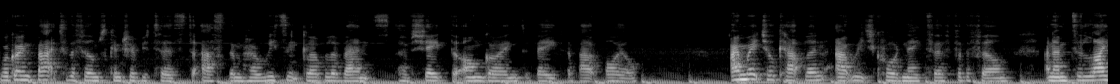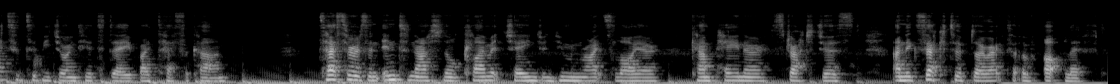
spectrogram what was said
we're going back to the film's contributors to ask them how recent global events have shaped the ongoing debate about oil. I'm Rachel Kaplan, Outreach Coordinator for the film, and I'm delighted to be joined here today by Tessa Khan. Tessa is an international climate change and human rights lawyer, campaigner, strategist, and executive director of Uplift.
